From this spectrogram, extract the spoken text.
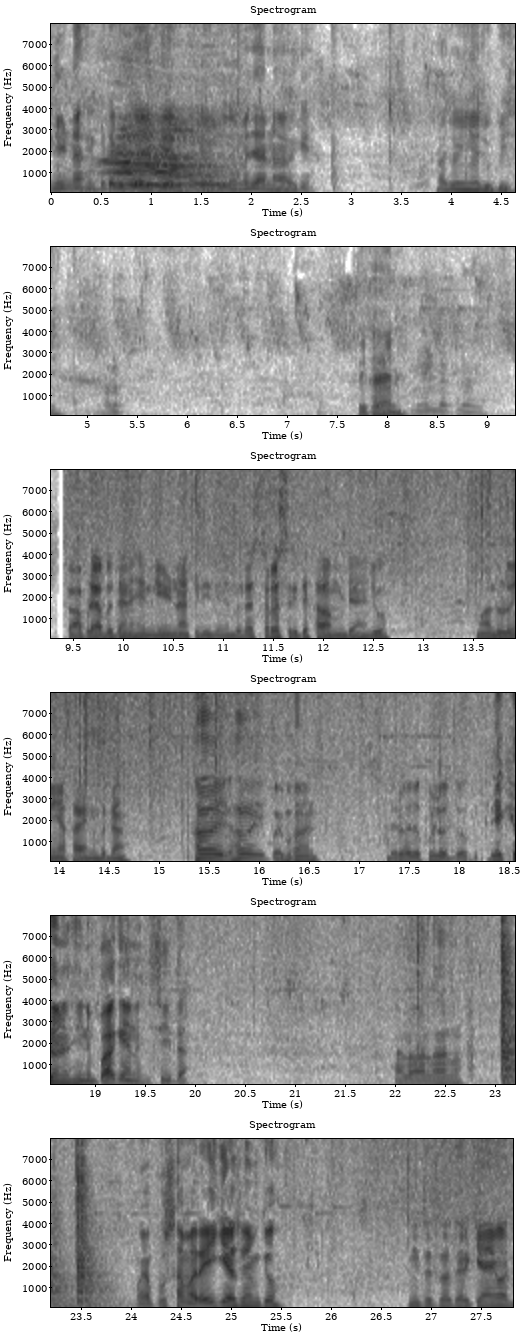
નીણ નાખીને ફટાફટ ગાય ઘેર મજા ના આવે કે? આ જો અહીંયા જ ઊભી છે. હાલો. દેખાય ને? નીર તો આપણે આ બધાને હે નીર નાખી દીધી ને બધા સરસ રીતે ખાવા માંડ્યા હે જુઓ. માંદડો અહીંયા ખાય ને બધા. હય હય ભાઈબંધ દરવાજો ખુલ્લો તો દેખ્યો નથી ને ભાગ્યા નથી સીધા. હાલો હાલો હાલો. અહીંયા ભૂસામાં રહી ગયા છો એમ કયો. નહીં તો અત્યારે ક્યાંય હોત.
